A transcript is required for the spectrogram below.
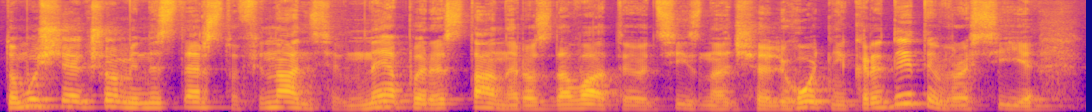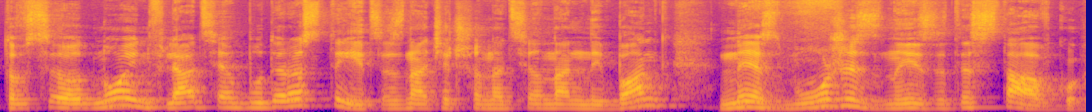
Тому що якщо Міністерство фінансів не перестане роздавати оці, значить, льготні кредити в Росії, то все одно інфляція буде рости. І це значить, що Національний банк не зможе знизити ставку.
